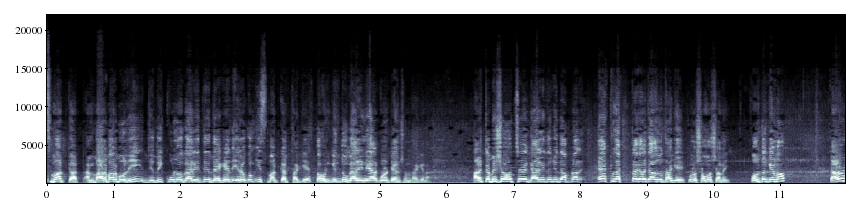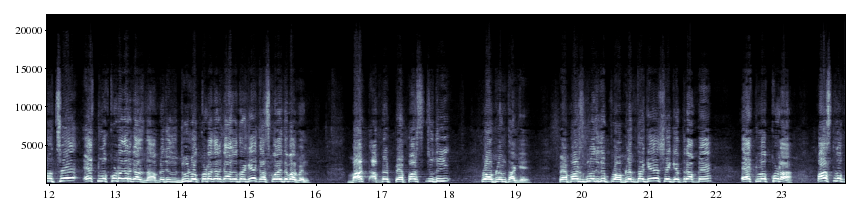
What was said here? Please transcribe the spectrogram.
স্মার্ট কার্ড। আমি বারবার বলি, যদি কোনো গাড়িতে দেখেন এরকম স্মার্ট কার্ড থাকে, তখন কিন্তু গাড়ি নিয়ে আর কোনো টেনশন থাকে না। আরেকটা বিষয় হচ্ছে, গাড়িতে যদি আপনার এক লাখ টাকার কাজও থাকে, কোনো সমস্যা নেই। কোনটা কেন কারণ হচ্ছে, এক লক্ষ টাকার কাজ না। আপনি যদি দুই লক্ষ টাকার কাজও থাকে, কাজ করাইতে পারবেন। বাট আপনার পেপারস যদি প্রবলেম থাকে, পেপারসগুলো যদি প্রবলেম থাকে, সেক্ষেত্রে আপনি এক লক্ষটা, পাঁচ লক্ষ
